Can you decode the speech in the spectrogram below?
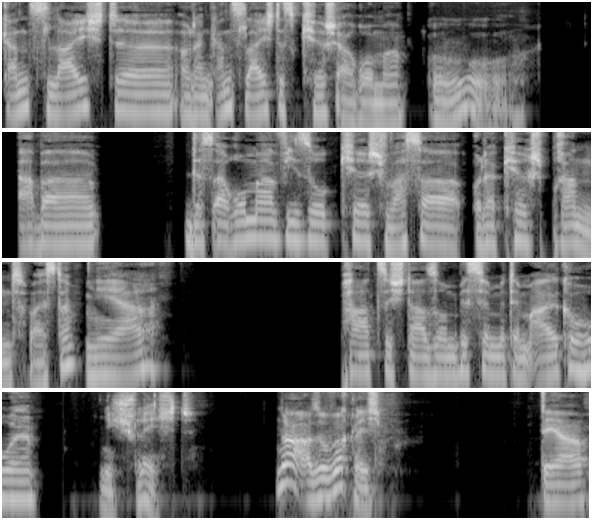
ganz leichte oder ein ganz leichtes Kirscharoma. Uh. Aber das Aroma wie so Kirschwasser oder Kirschbrand, weißt du? Ja, Paart sich da so ein bisschen mit dem Alkohol. nicht schlecht. Na, also wirklich. Der,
